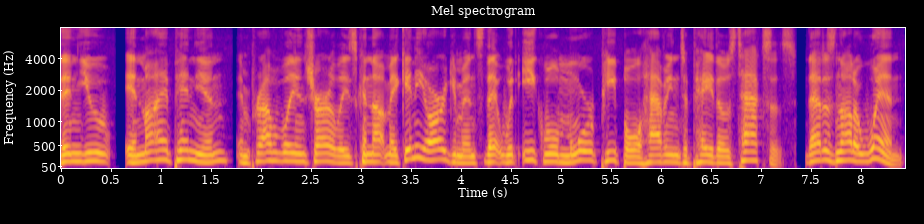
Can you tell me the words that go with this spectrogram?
then you, in my opinion, and probably in Charlie's, cannot make any arguments that would equal more people having to pay those taxes. That is not a win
